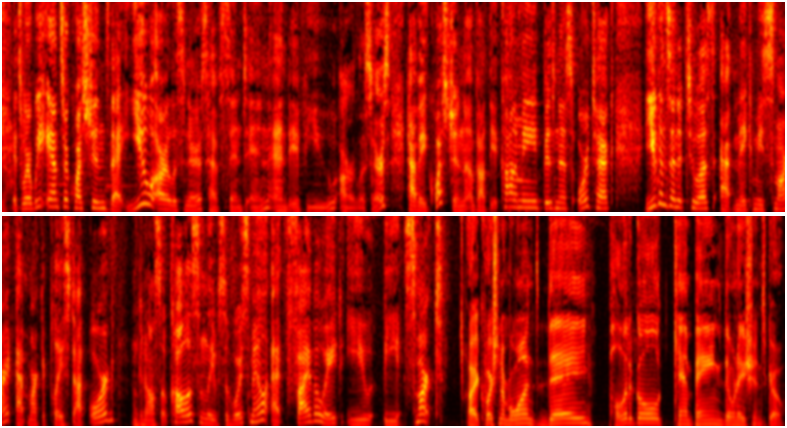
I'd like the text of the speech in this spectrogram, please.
Yeah. It's where we answer questions that you, our listeners, have sent in. And if you, our listeners, have a question about the economy, business, or tech, you can send it to us at makemesmart at marketplace.org. You can also call us and leave us a voicemail at 508 UB Smart. All right, question number one today political campaign donations. Go.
